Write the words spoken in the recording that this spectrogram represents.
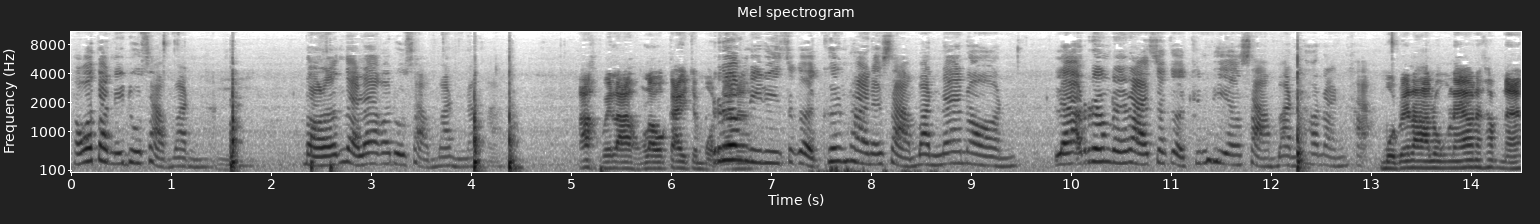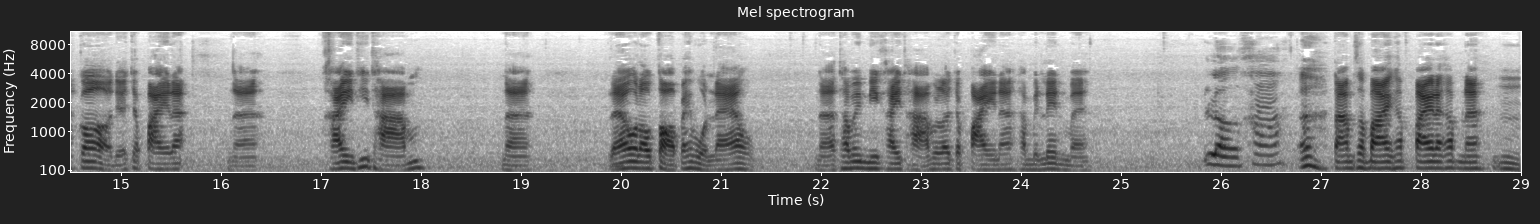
เพราะว่าตอนนี้ดูสามวันค่ะ อืมบอกแล้วตั้งแต่แรกก็ดูสามวันนะคะ อะเวลาของเราใกล้จะหมดแล้วนะเรื่องดีๆจะเกิดขึ้นภายในสามวันแน่นอน และเรื่องร้ายๆจะเกิดขึ้นเพียงสามวันเท่านั้นค่ะ หมดเวลาลงแล้วนะครับนะ ก็เดี๋ยวจะไปละนะ ใครที่ถามนะ แล้วเราตอบไปให้หมดแล้วนะถ้าไม่มีใครถามเราจะไปนะทำเป็นเล่นไหมเหรอคะ เออตามสบายครับไปแล้วครับนะ อืม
